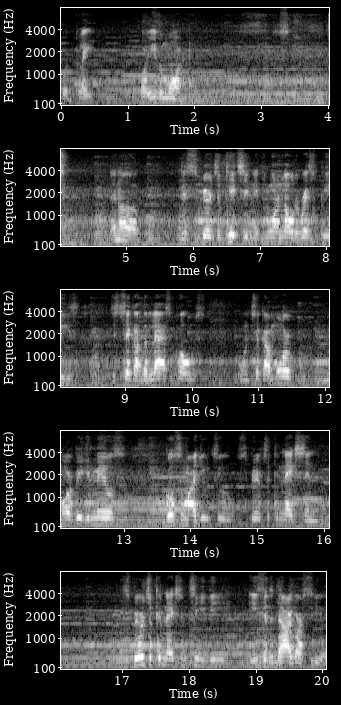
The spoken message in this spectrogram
for the plate, or even more. And uh, this spiritual kitchen. If you want to know the recipes, just check out the last post. Want to check out more more vegan meals? Go to my YouTube, Spiritual Connection, Spiritual Connection TV, Easy to Die Garcia.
